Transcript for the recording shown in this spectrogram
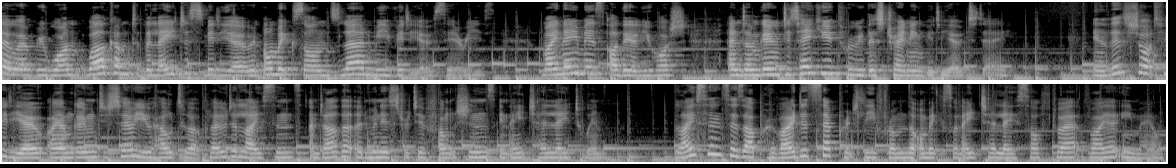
Hello everyone, welcome to the latest video in Omixon's Learn Me video series. My name is Adil Yuhosh and I'm going to take you through this training video today. In this short video, I am going to show you how to upload a license and other administrative functions in HLA Twin. Licenses are provided separately from the Omixon HLA software via email.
